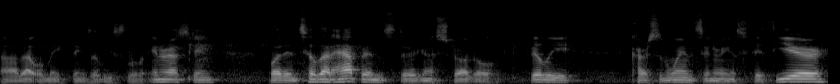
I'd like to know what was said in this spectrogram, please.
Uh, that will make things at least a little interesting. But until that happens, they're gonna struggle. Philly, Carson Wentz entering his fifth year.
